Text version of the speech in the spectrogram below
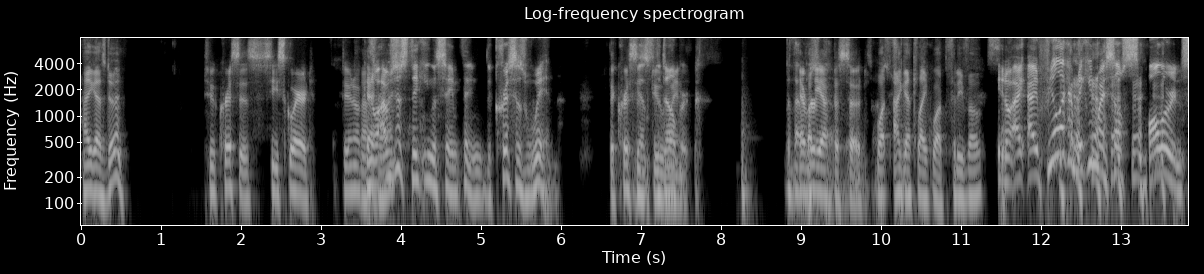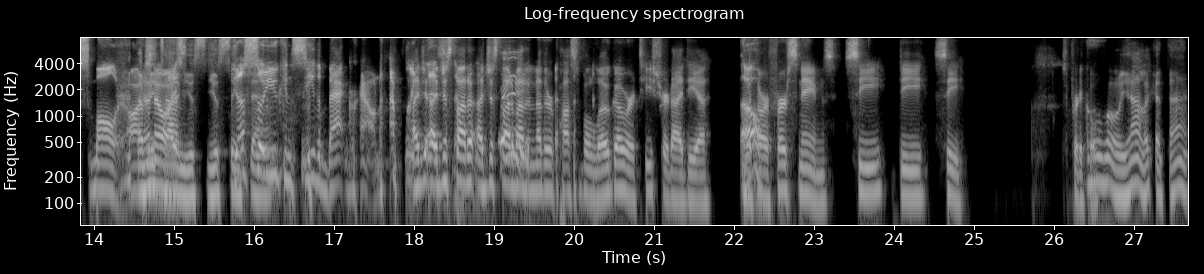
How you guys doing? Two Chris's, C squared. Doing okay. That's No, I was just thinking the same thing. The Chris's win the Chris's against do the win Delbert. But that every was- episode. What I get like what three votes You know, I, I feel like I'm making myself smaller and smaller. every Honestly, no, time I- you you sink just so you can see the background. I'm like I, ju- I just now. thought I just thought about another possible logo or T-shirt idea with Oh. our first names C D C. It's pretty cool. Oh yeah, look at that.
